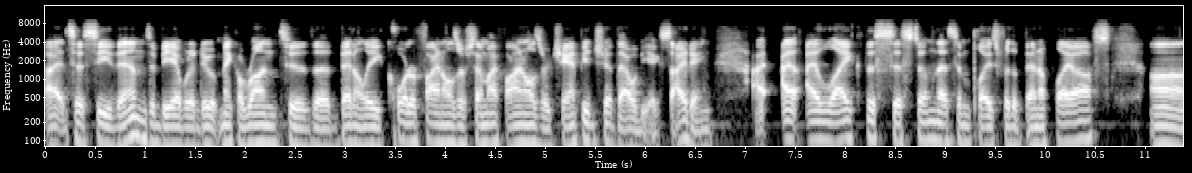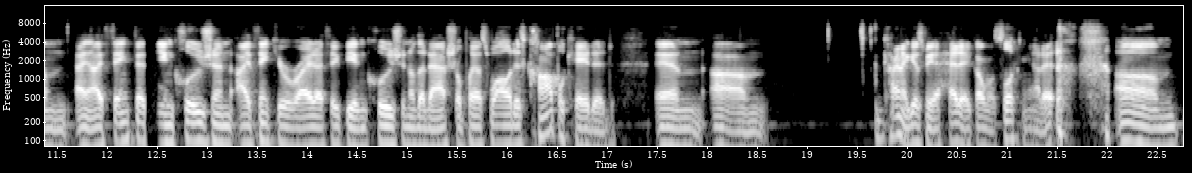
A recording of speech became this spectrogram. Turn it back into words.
Uh, to see them to be able to do make a run to the Benelli quarterfinals or semifinals or championship, that would be exciting. I, I, I like the system that's in place for the Bena playoffs. Um, and I think that the inclusion, I think you're right. I think the inclusion of the national playoffs, while it is complicated and um, kind of gives me a headache almost looking at it. um,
